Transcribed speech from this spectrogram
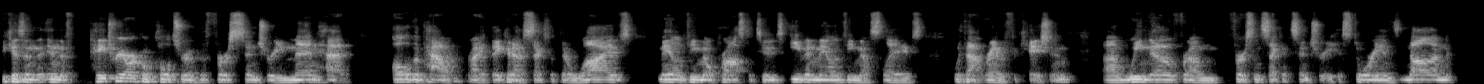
Because in the, in the patriarchal culture of the first century, men had all the power, right? They could have sex with their wives, male and female prostitutes, even male and female slaves without ramification. Um, we know from first and second century historians, non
